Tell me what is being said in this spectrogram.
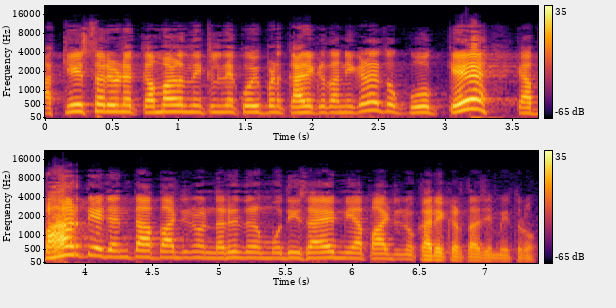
આ કેસરીઓ અને કમળ નીકળીને કોઈ પણ કાર્યકર્તા નીકળે તો કોક કે કે આ ભારતીય જનતા પાર્ટીનો નરેન્દ્ર મોદી સાહેબની આ પાર્ટીનો કાર્યકર્તા છે મિત્રો.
